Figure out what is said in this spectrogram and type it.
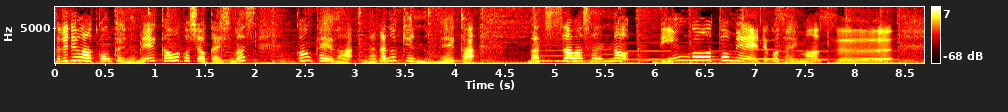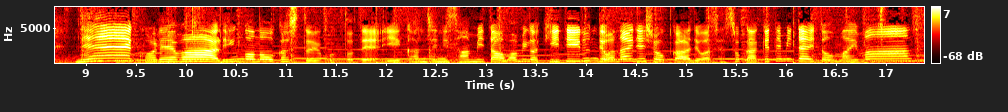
それでは今回のメーカーをご紹介します。今回は長野県のメーカー松沢さんのりんご乙女でございます。ねえこれはりんごのお菓子ということでいい感じに酸味と甘みが効いているんではないでしょうか。では早速開けてみたいと思います。よ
